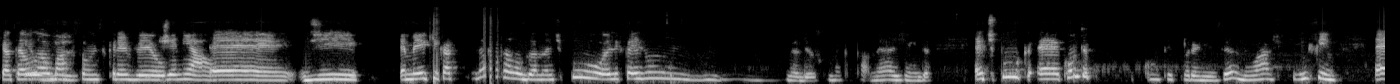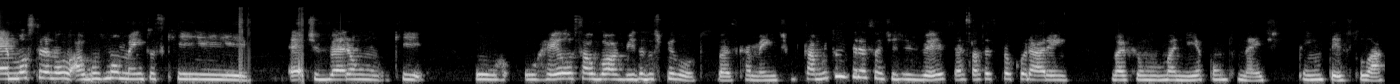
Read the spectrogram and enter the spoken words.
que até Eu o Léo vi. Marçom escreveu. Genial. É, de. É meio que. Não é catalogando, é tipo. Ele fez um. Meu Deus, como é que tá, né? Agenda. É tipo. É, conte- contemporaneizando, eu acho. Enfim. É, mostrando alguns momentos que é, tiveram. Que o, o Halo salvou a vida dos pilotos, basicamente. Tá muito interessante de ver. É só vocês procurarem no f1mania.net. Tem um texto lá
